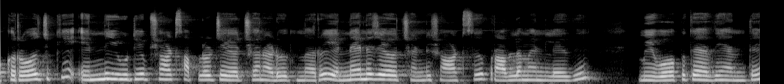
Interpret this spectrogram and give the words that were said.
ఒక రోజుకి ఎన్ని యూట్యూబ్ షార్ట్స్ అప్లోడ్ చేయొచ్చు అని అడుగుతున్నారు. ఎన్నైనా చేయొచ్చు అండి షార్ట్స్ ప్రాబ్లం ఏం లేదు. మీ ఓపిక అది అంతే.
